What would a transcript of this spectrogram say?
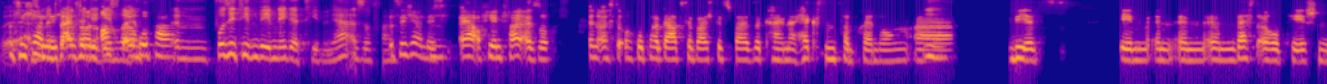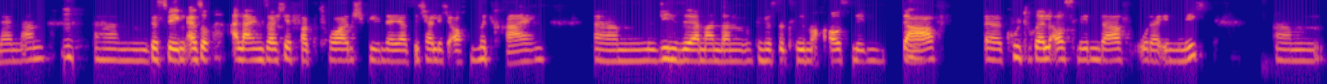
also Sicherlich, also, also in Osteuropa. Im, Im, Positiven wie im Negativen, ja. Also von, Sicherlich, hm. ja, auf jeden Fall. Also in Osteuropa gab es ja beispielsweise keine Hexenverbrennung, äh, mhm. wie jetzt eben in, in, in westeuropäischen Ländern. Mhm. Ähm, deswegen, also allein solche Faktoren spielen da ja sicherlich auch mit rein, ähm, wie sehr man dann gewisse Themen auch ausleben mhm. darf, mhm. äh, kulturell ausleben darf oder eben nicht. Ähm,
